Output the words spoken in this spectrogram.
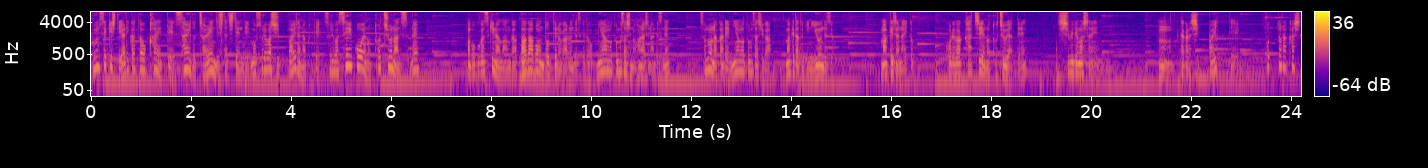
分析してやり方を変えて再度チャレンジした時点でもうそれは失敗じゃなくてそれは成功への途中なんですよね、まあ、僕が好きな漫画「バガボンド」っていうのがあるんですけど宮本武蔵の話なんですね。その中で宮本武蔵が負けた時に言うんですよ。負けじゃないと。これは勝ちへの途中やってね。しびれましたね。うん。だから失敗ってほっとらかし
